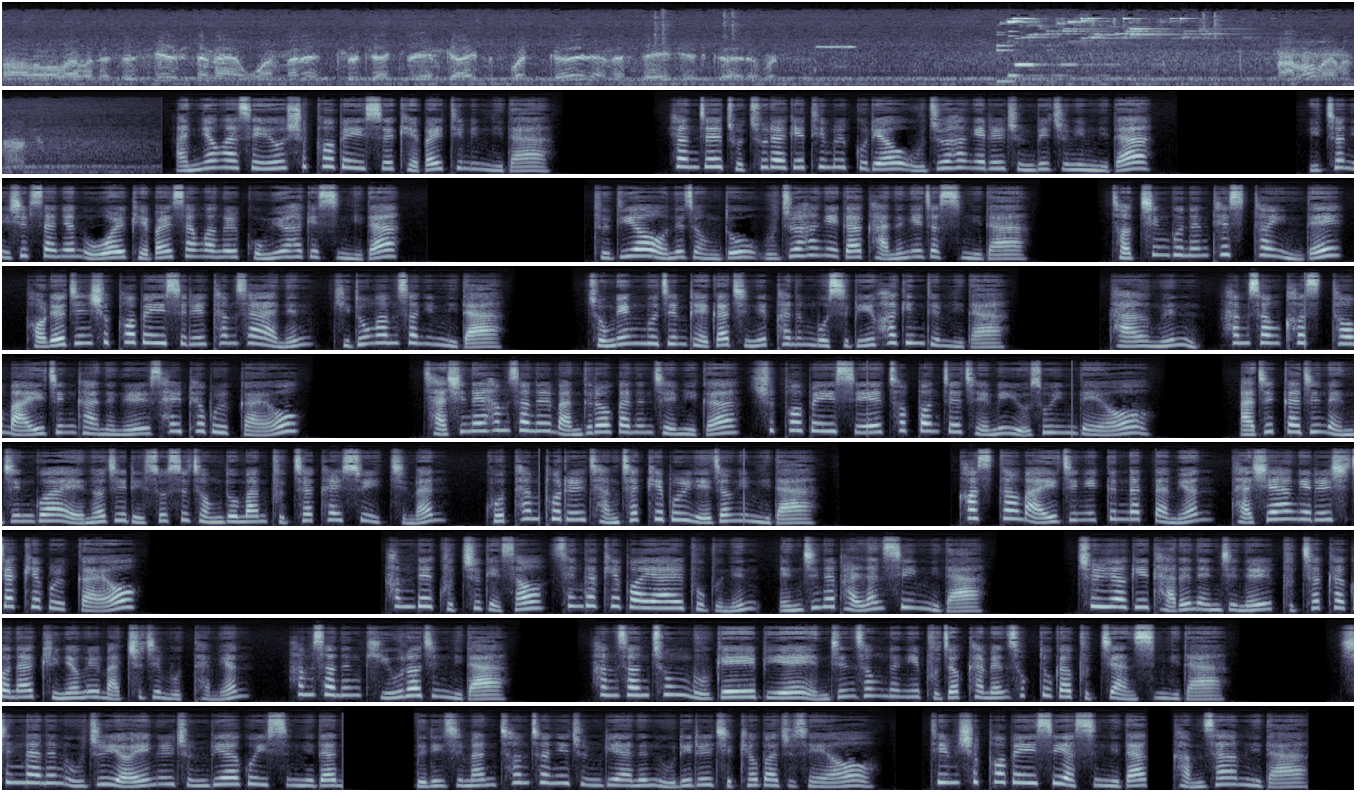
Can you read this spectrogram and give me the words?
Apollo 11, this is Houston at one minute. Trajectory and guidance look good, and the stage is good. Over. Apollo 11, roger. 안녕하세요. 슈퍼베이스 개발팀입니다. 현재 조촐하게 팀을 꾸려 우주 항해를 준비 중입니다. 2024년 5월 개발 상황을 공유하겠습니다. 드디어 어느 정도 우주 항해가 가능해졌습니다. 저 친구는 테스터인데 버려진 슈퍼베이스를 탐사하는 기동함선입니다. 종횡무진 배가 진입하는 모습이 확인됩니다. 다음은 함선 커스터마이징 가능을 살펴볼까요? 자신의 함선을 만들어가는 재미가 슈퍼베이스의 첫 번째 재미 요소인데요. 아직까진 엔진과 에너지 리소스 정도만 부착할 수 있지만 곧 함포를 장착해볼 예정입니다. 커스터마이징이 끝났다면 다시 항해를 시작해볼까요? 함대 구축에서 생각해봐야 할 부분은 엔진의 밸런스입니다. 출력이 다른 엔진을 부착하거나 균형을 맞추지 못하면 함선은 기울어집니다. 함선 총 무게에 비해 엔진 성능이 부족하면 속도가 붙지 않습니다. 신나는 우주 여행을 준비하고 있습니다. 느리지만 천천히 준비하는 우리를 지켜봐 주세요. 팀 슈퍼베이스였습니다. 감사합니다.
